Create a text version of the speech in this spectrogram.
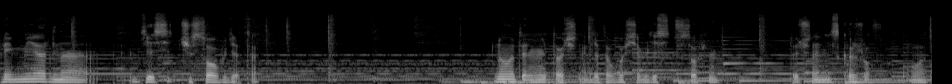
примерно 10 часов где-то. Ну, это не точно, где-то 8-10 часов, точно не скажу. Вот.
